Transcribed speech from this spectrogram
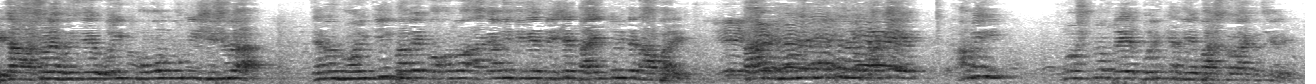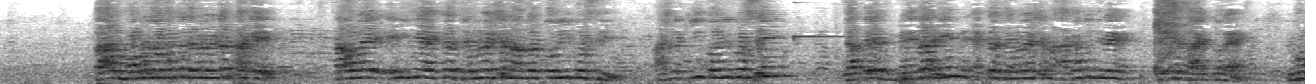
এটা আসলে হয়েছে ওই কোমলমুখী শিশুরা যেন নৈতিক ভাবে কখনো আগামী দিনে দেশের দায়িত্ব নিতে না পারে। তার মনে থাকে আমি প্রশ্ন পেয়ে পরীক্ষা দিয়ে করা একটা ছেলে। তার মনোজগতে যেন এটা থাকে। তাহলে এই যে একটা জেনারেশন আমরা তৈরি করছি, আসলে কি তৈরি করছি? যাতে মেধাহীন একটা জেনারেশন আগামী দিনে দেশের দায়িত্ব নেয়। এবং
